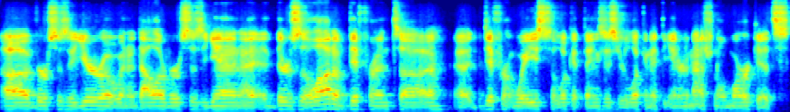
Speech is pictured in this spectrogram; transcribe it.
uh, versus a euro and a dollar versus a yen. I, there's a lot of different uh, uh, different ways to look at things as you're looking at the international markets,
